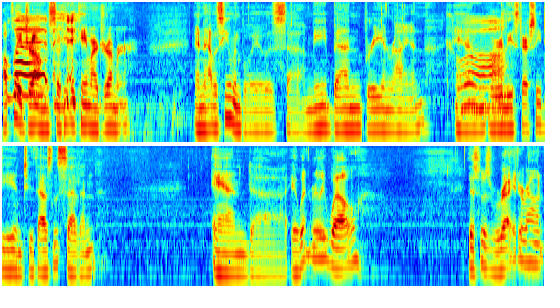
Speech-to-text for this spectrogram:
I'll play What? drums." So he became our drummer, and that was Human Boy. It was uh, me, Ben, Bree, and Ryan, and we released our CD in 2007, and uh, it went really well. This was right around.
